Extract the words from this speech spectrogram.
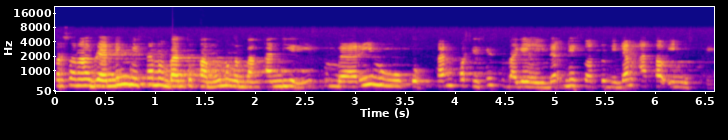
Personal branding bisa membantu kamu mengembangkan diri sembari mengukuhkan posisi sebagai leader di suatu bidang atau industri.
